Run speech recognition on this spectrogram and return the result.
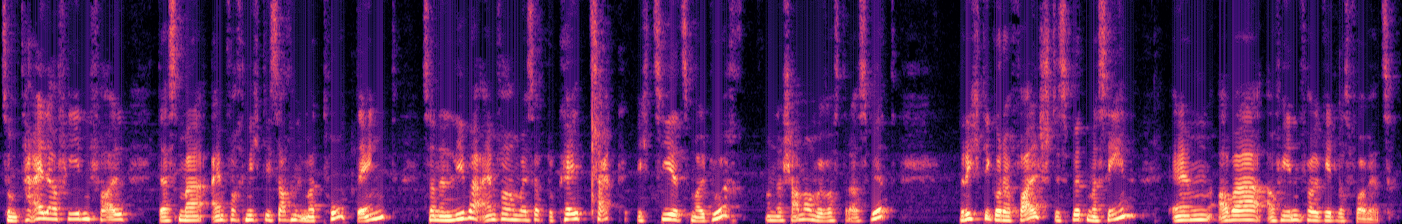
zum Teil auf jeden Fall, dass man einfach nicht die Sachen immer tot denkt, sondern lieber einfach mal sagt, okay, zack, ich ziehe jetzt mal durch und dann schauen wir mal, was daraus wird. Richtig oder falsch, das wird man sehen, ähm, aber auf jeden Fall geht was vorwärts.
